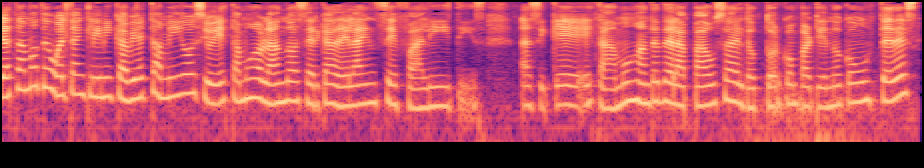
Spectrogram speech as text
Ya estamos de vuelta en Clínica Abierta, amigos, y hoy estamos hablando acerca de la encefalitis. Así que estábamos antes de la pausa, el doctor compartiendo con ustedes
